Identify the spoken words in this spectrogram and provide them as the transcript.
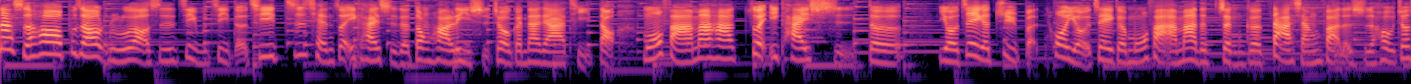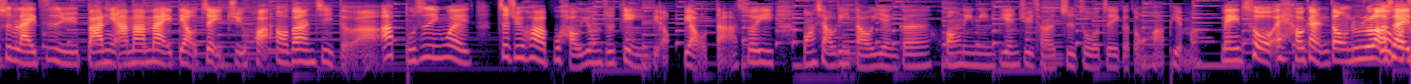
那时候不知道鲁鲁老师记不记得，其实之前最一开始的动画历史就有跟大家提到，魔法阿妈她最一开始的。有这个剧本或有这个魔法阿妈的整个大想法的时候，就是来自于把你阿妈卖掉这一句话。哦，当然记得啊啊，不是因为这句话不好用，就是电影表表达，所以王小利导演跟黄黎明编剧才会制作这个动画片吗？没错，哎，好感动，如如老师还记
